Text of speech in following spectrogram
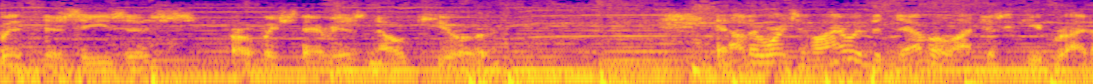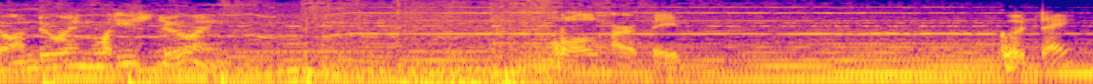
with diseases for which there is no cure. In other words, if I were the devil, I'd just keep right on doing what he's doing. Paul Harvey. Good day.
